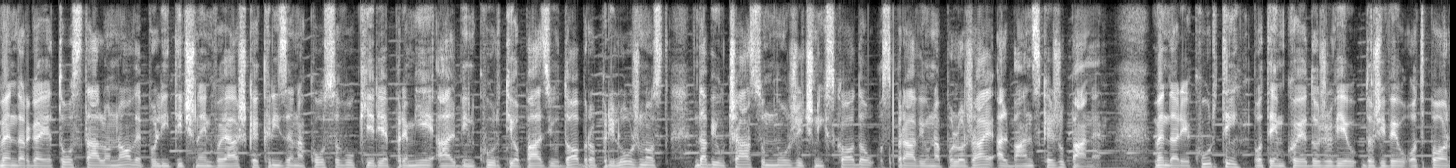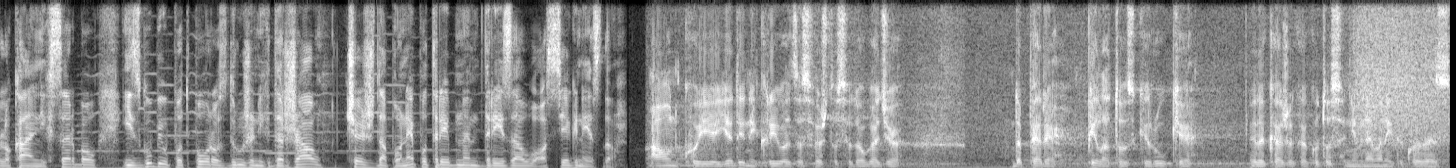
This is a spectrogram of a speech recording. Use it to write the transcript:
Vendar ga je to stalo nove politične in vojaške krize na Kosovu, kjer je premijer Albin Kurti opazil dobro priložnost, da bi v času množičnih skodov spravil na položaj albanske župane. Vendar je Kurti, potem ko je doživel, doživel odpor lokalnih Srbov, izgubil podporo Združenih držav, čež da po nepotrebnem dreza v osje gnezdo. A on koji je jedini krivac za sve što se događa, da pere pilatovske ruke i da kaže kako to sa njim nema nikakve veze.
